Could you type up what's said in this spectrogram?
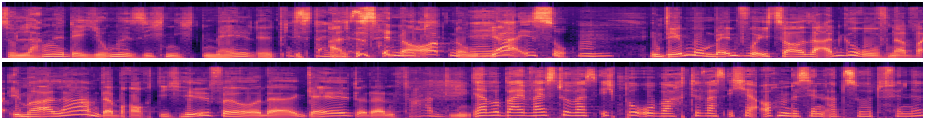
Solange der Junge sich nicht meldet, ist, alles alles, in. Ordnung. Ja, Ja, ja. ist so. In dem Moment, wo ich zu Hause angerufen habe, war immer Alarm. Da brauchte ich Hilfe oder Geld oder einen Fahrdienst. Ja, wobei, weißt du, was ich beobachte, was ich ja auch ein bisschen absurd finde,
